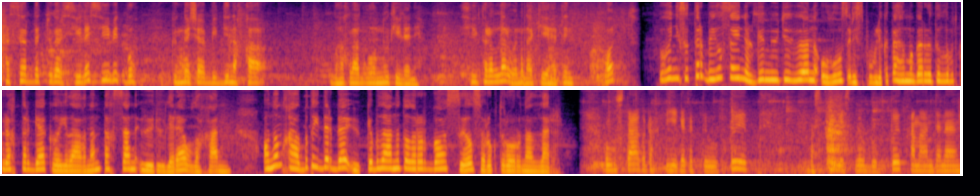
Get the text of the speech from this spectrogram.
хасердә түгәр силә сибит бу. Күнгә ша биддин акка бахлан онну киләне. Сикторлар вона киһәтин от Уганиксыттар быйыл сайын өлгө мүйтүгөн улус республика тахымыгар ытылыбыт күрәхтәргә кыйлагынан тахсан үйрүләре улахан. Онон халбыт ыйдарга үккә буланы толорорго сыл сорук туроруналлар. Улуста гырахтыга каттыппыт, бастылеслы буппыт команданан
